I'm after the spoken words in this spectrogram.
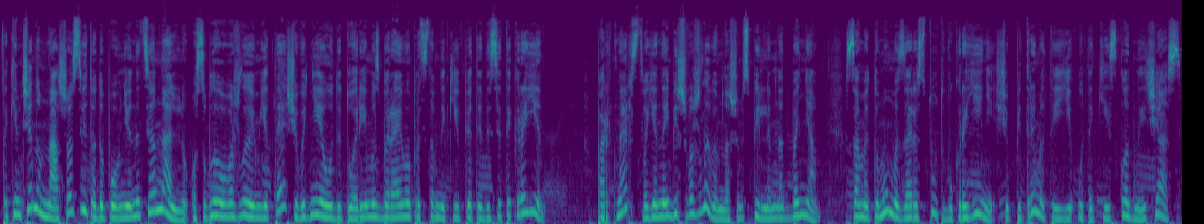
Таким чином, наша освіта доповнює національну. Особливо важливим є те, що в одній аудиторії ми збираємо представників 50 країн. Партнерство є найбільш важливим нашим спільним надбанням. Саме тому ми зараз тут, в Україні, щоб підтримати її у такий складний час.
